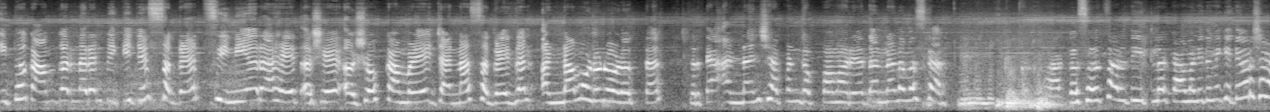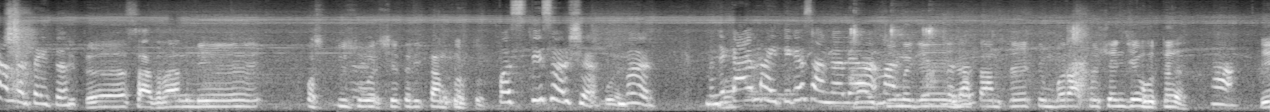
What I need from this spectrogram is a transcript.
इथं काम करणाऱ्यांपैकी जे सगळ्यात सिनियर आहेत असे अशोक कांबळे ज्यांना सगळेजण अण्णा म्हणून ओळखतात तर त्या अण्णांशी आपण गप्पा मारूयात. अण्णा नमस्कार. नमस्कार. हा कसं चालतं इथलं काम आणि तुम्ही किती वर्ष काम करता इथं? इथं साधारण मी पस्तीस वर्ष तरी काम करतो. पस्तीस वर्ष. बर. म्हणजे काय माहिती काय माहिती म्हणजे? ह्यात आमचं टिंबर असोसिएशन जे होतं हा. ते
